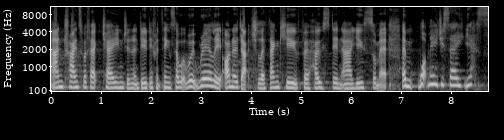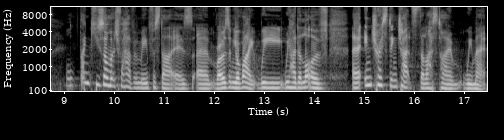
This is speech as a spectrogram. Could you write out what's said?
and trying to affect change and, and do different things. So we're really honoured, actually. Thank you for hosting our youth summit. And um, what made you say yes? Well, thank you so much for having me, for starters, um, Rose. And you're right, we, we had a lot of uh, interesting chats the last time we met.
